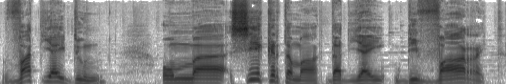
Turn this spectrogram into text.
wat jy doen om uh, seker te maak dat jy die waarheid,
